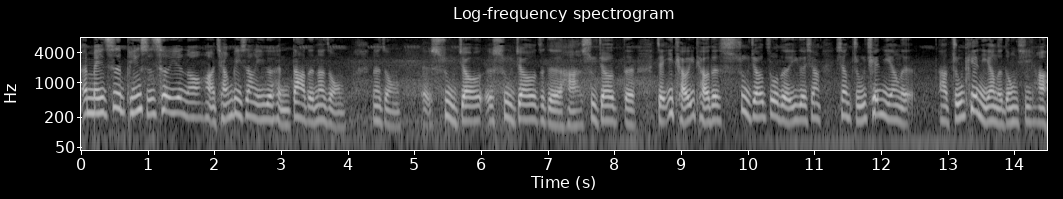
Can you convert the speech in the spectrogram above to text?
呃每次平时测验哦哈墙壁上一个很大的那种那种呃塑胶呃塑胶这个哈塑胶的这一条一条的塑胶做的一个像像竹签一样的啊竹片一样的东西哈，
